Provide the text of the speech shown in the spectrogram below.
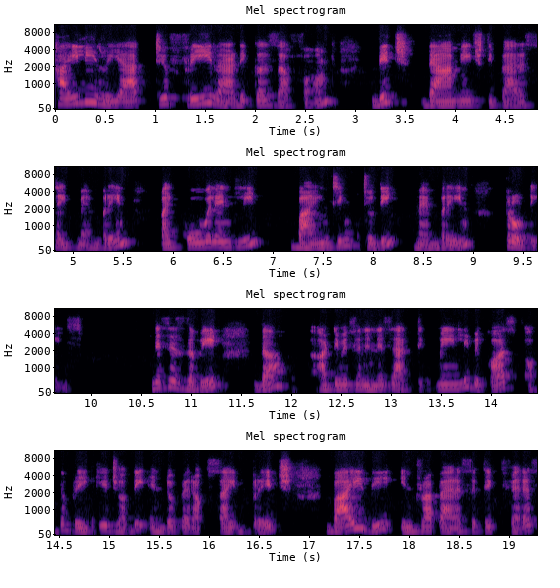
highly reactive free radicals are formed which damage the parasite membrane by covalently binding to the membrane proteins. This is the way the artemisinin is acting, mainly because of the breakage of the endoperoxide bridge by the intraparasitic ferrous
